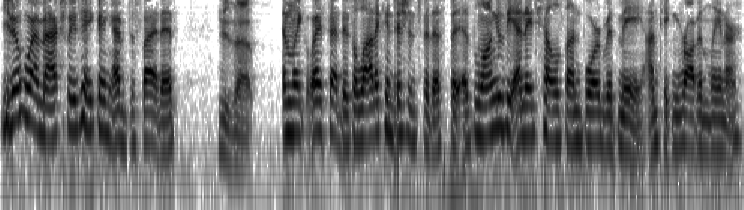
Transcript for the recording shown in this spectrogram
you know who I'm actually taking? I've decided. Who's that? And like I said, there's a lot of conditions for this, but as long as the NHL is on board with me, I'm taking Robin Lehner.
